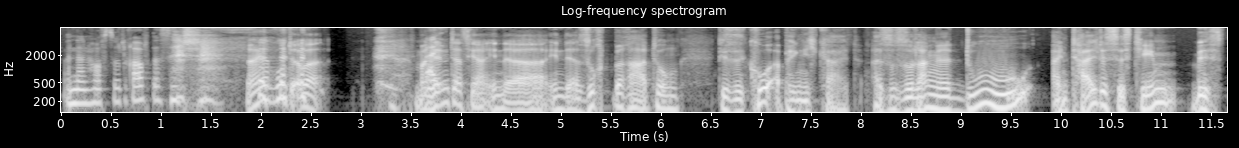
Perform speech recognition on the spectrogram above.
Und dann hoffst du drauf, dass der Chef. Naja, gut, aber man Nein. nennt das ja in der, in der Suchtberatung diese Co-Abhängigkeit. Also solange du ein Teil des Systems bist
